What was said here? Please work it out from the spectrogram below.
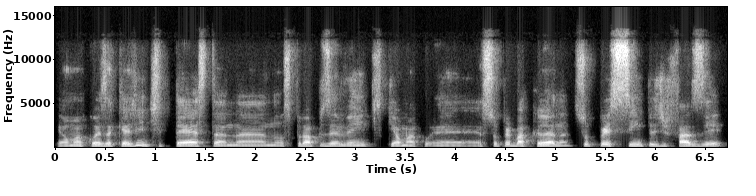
É uma coisa que a gente testa na, nos próprios eventos, que é, uma, é, é super bacana, super simples de fazer.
